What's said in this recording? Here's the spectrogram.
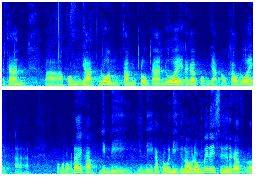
อาจารย์ผมอยากร่วมทำโครงการด้วยนะครับ ผมอยากเอาเข้าด้วยผมก็บอกได้ครับยินดียินดีครับเราไม่มีเราเราไม่ได้ซื้อนะครับ เรา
